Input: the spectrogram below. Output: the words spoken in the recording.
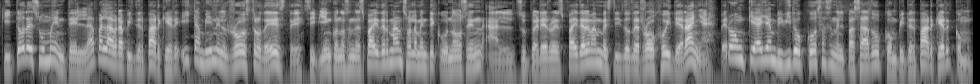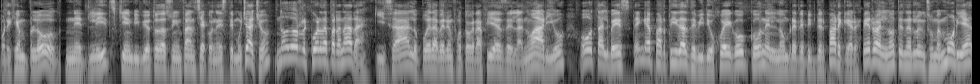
quitó de su mente la palabra Peter Parker y también el rostro de este. Si bien conocen a Spider-Man, solamente conocen al superhéroe Spider-Man vestido de rojo y de araña. Pero aunque hayan vivido cosas en el pasado con Peter Parker, como por ejemplo Ned Leeds, quien vivió toda su infancia con este muchacho, no lo recuerda para nada. Quizá lo pueda ver en fotografías del anuario, o tal vez tenga partidas de videojuego con el nombre de Peter Parker, pero al no tenerlo en su memoria,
